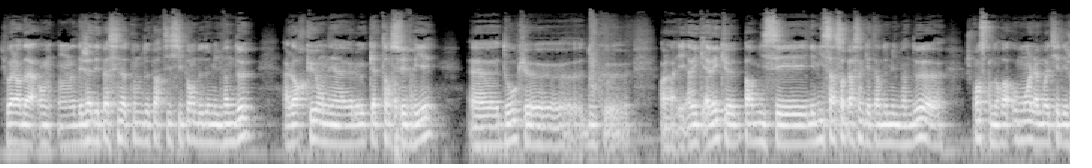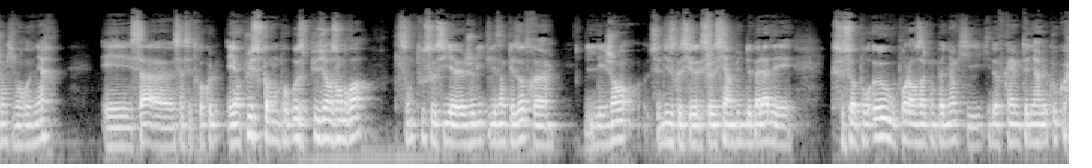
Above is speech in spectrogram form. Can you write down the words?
tu vois alors on, on, a déjà dépassé notre nombre de participants de 2022 alors que on est le 14 février. Donc donc voilà. Et avec avec parmi ces les 1500 personnes qui étaient en 2022 je pense qu'on aura au moins la moitié des gens qui vont revenir. Et ça, euh, ça c'est trop cool. Et en plus, comme on propose plusieurs endroits qui sont tous aussi euh, jolis que les uns que les autres, euh, les gens se disent que c'est aussi un but de balade que ce soit pour eux ou pour leurs accompagnants qui, qui doivent quand même tenir le coup quoi.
